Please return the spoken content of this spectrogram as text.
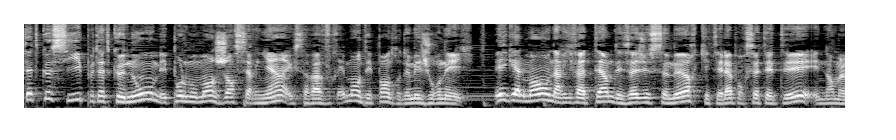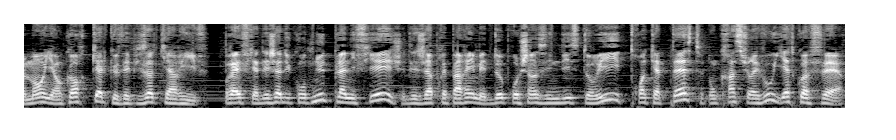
Peut-être que si, peut-être que non, mais pour le moment j'en sais rien et ça va vraiment dépendre de mes journées. Également, on arrive à terme des AG Summer qui étaient là pour cet été, et normalement il y a encore quelques épisodes qui arrivent. Bref, il y a déjà du contenu de planifié, j'ai déjà préparé mes deux prochains Indie Story, 3-4 tests, donc rassurez-vous, il y a de quoi faire.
